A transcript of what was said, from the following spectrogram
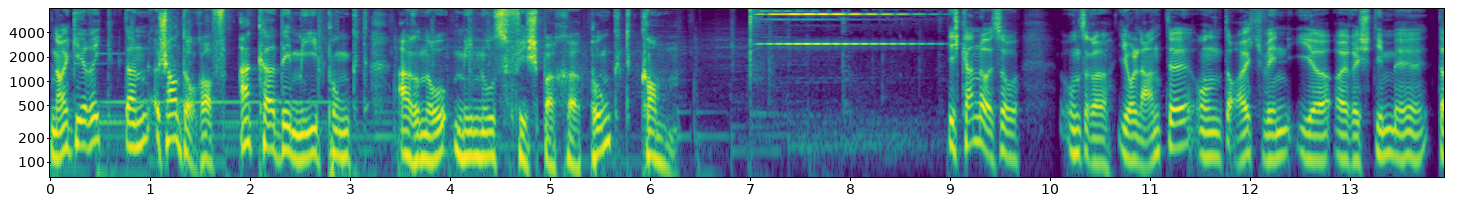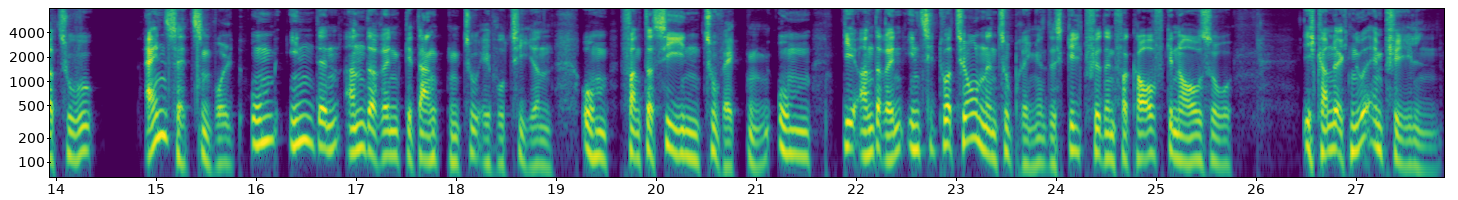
Neugierig? Dann schau doch auf akademie.arno-fischbacher.com. Ich kann also unserer Jolante und euch, wenn ihr eure Stimme dazu einsetzen wollt, um in den anderen Gedanken zu evozieren, um Fantasien zu wecken, um die anderen in Situationen zu bringen. Das gilt für den Verkauf genauso. Ich kann euch nur empfehlen,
